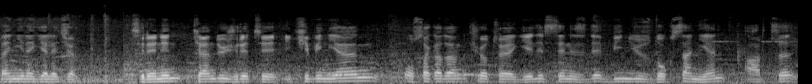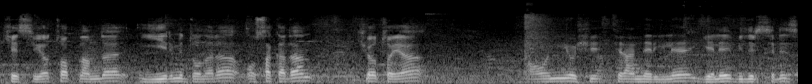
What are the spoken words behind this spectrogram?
Ben yine geleceğim. Trenin kendi ücreti 2000 yen. Osaka'dan Kyoto'ya gelirseniz de 1190 yen artı kesiyor. Toplamda 20 dolara Osaka'dan Kyoto'ya Aoniyoshi trenleriyle gelebilirsiniz.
